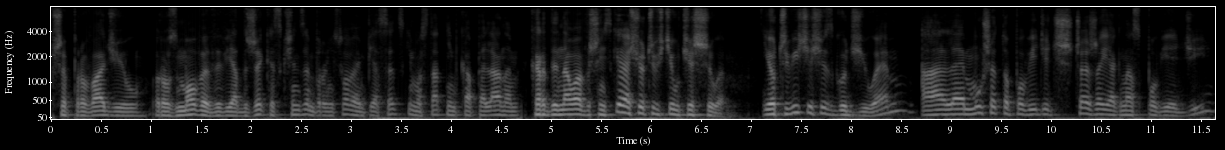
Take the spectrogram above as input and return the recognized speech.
przeprowadził rozmowę, wywiad rzekę z księdzem Bronisławem Piaseckim, ostatnim kapelanem kardynała Wyszyńskiego, ja się oczywiście ucieszyłem. I oczywiście się zgodziłem, ale muszę to powiedzieć szczerze, jak na spowiedzi,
